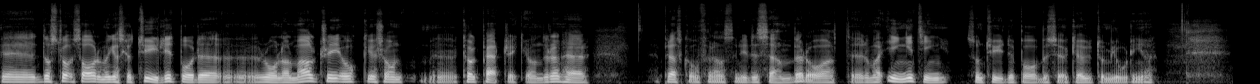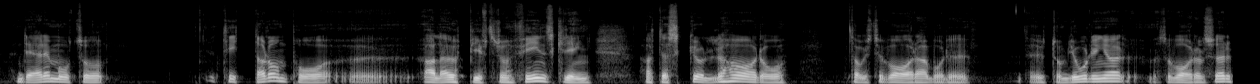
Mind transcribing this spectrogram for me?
eh, då stå, sa de ganska tydligt både eh, Ronald Moultrie och Sean eh, Kirkpatrick under den här presskonferensen i december då att eh, de har ingenting som tyder på att besöka utomjordingar. Däremot så tittar de på alla uppgifter som finns kring att det skulle ha då tagits tillvara både utomjordingar, alltså varelser,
